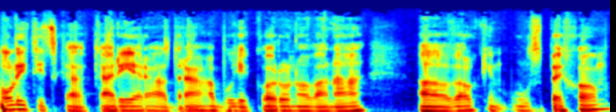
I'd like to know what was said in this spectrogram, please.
politická kariéra a dráha bude korunovaná veľkým úspechom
